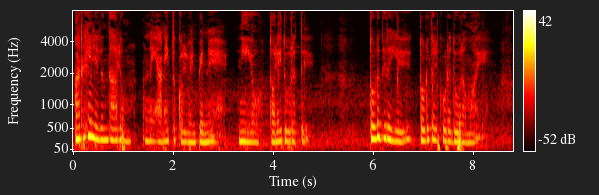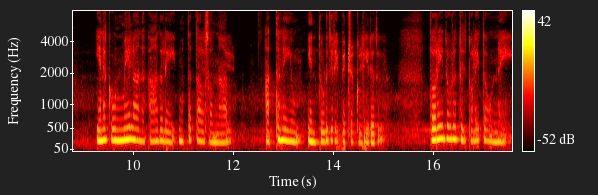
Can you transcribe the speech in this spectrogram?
அருகில் இருந்தாலும் உன்னை அணைத்துக் கொள்வேன் பெண்ணே. நீயோ தொலைதூரத்தில். தொடுதிரையில் தொடுதல் கூட தூரமாய். எனக்கு உன்மேலான காதலை முத்தத்தால் சொன்னால் அத்தனையும் என் தொடுதிரை பெற்றுக்கொள்கிறது. தொலை தூரத்தில் தொலைத்த உன்னை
